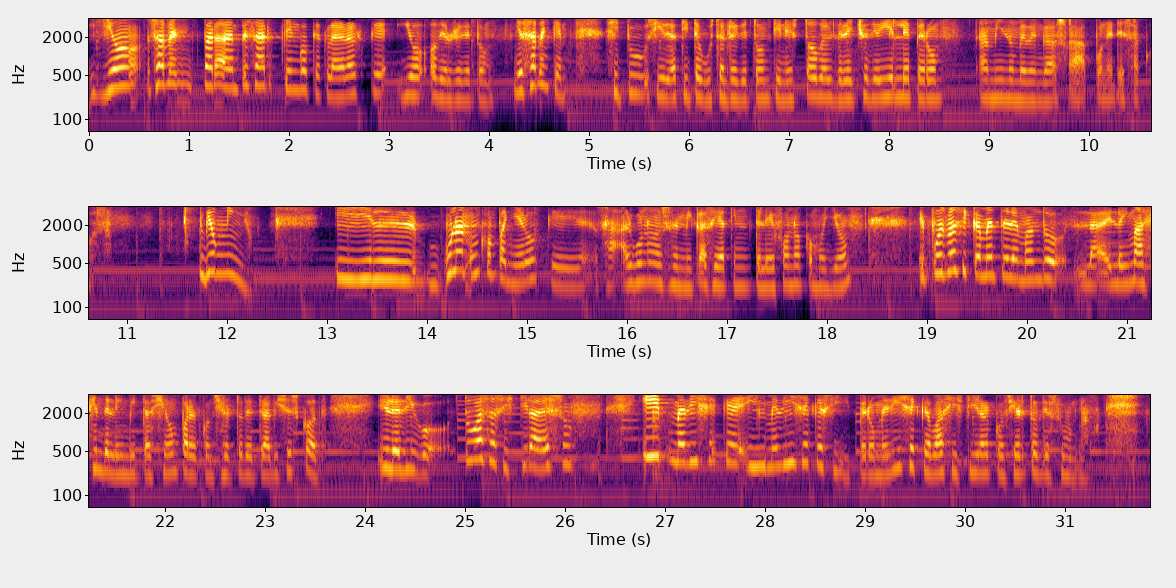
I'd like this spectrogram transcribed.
Yo, saben, para empezar tengo que aclarar que yo odio el reggaetón. Ya saben que si tú, si a ti te gusta el reggaetón, tienes todo el derecho de oírle, pero a mí no me vengas a poner esa cosa. Vi un niño y un compañero que, o sea, algunos en mi clase ya tienen teléfono como yo. Y pues básicamente le mando la, imagen de la invitación para el concierto de Travis Scott. Y le digo, ¿tú vas a asistir a eso? Y me dice que, y me dice que sí, pero me dice que va a asistir al concierto de Osuna.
